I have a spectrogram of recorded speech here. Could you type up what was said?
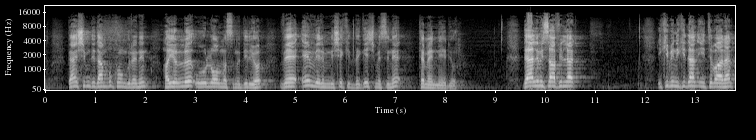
Ben şimdiden bu kongrenin hayırlı uğurlu olmasını diliyor ve en verimli şekilde geçmesini temenni ediyorum. Değerli misafirler, 2002'den itibaren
